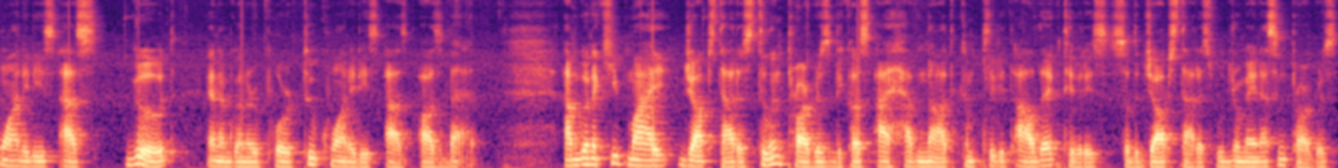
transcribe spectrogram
quantities as good and I'm gonna report two quantities as, as bad. I'm going to keep my job status still in progress because I have not completed all the activities. So the job status would remain as in progress.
